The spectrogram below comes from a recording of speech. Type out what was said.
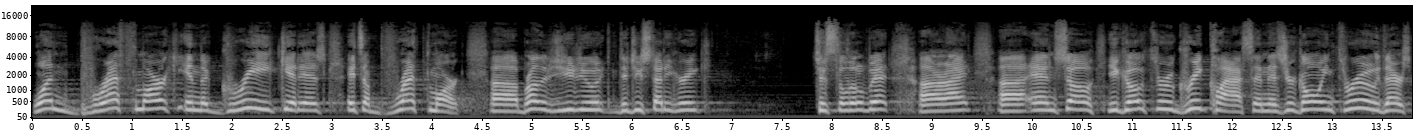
one breath mark in the Greek, it is, it's a breath mark. Uh, brother, did you do it? Did you study Greek? Just a little bit, all right. Uh, and so you go through Greek class, and as you're going through, there's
